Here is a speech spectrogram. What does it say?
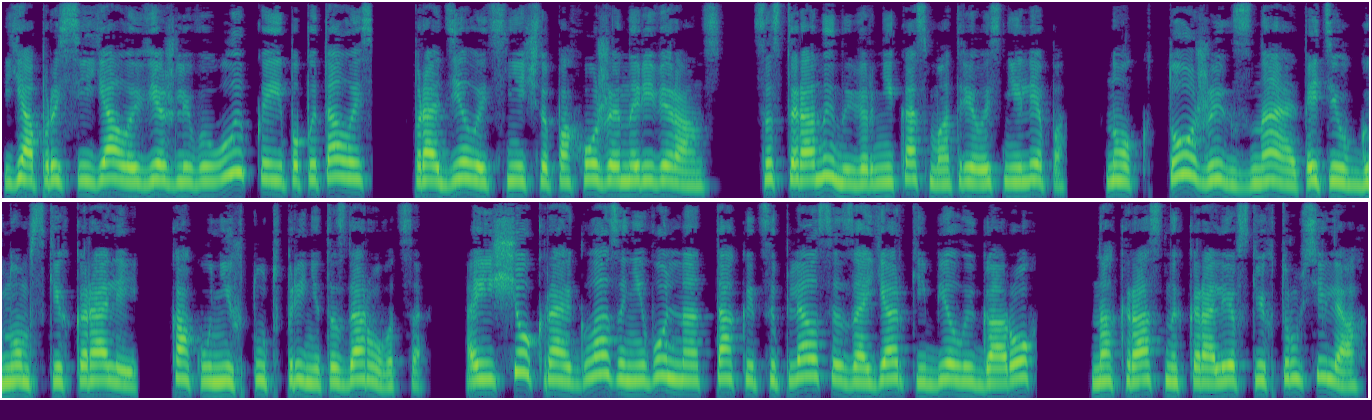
Я просияла вежливой улыбкой и попыталась проделать нечто похожее на реверанс. Со стороны наверняка смотрелось нелепо. Но кто же их знает, этих гномских королей? Как у них тут принято здороваться? А еще край глаза невольно так и цеплялся за яркий белый горох на красных королевских труселях,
